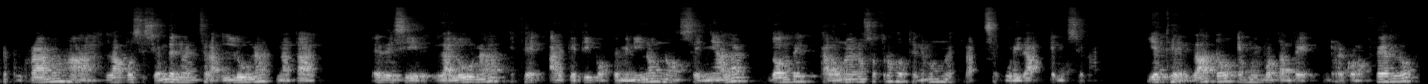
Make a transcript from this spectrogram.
recurramos a la posición de nuestra luna natal. Es decir, la luna, este arquetipo femenino, nos señala dónde cada uno de nosotros obtenemos nuestra seguridad emocional. Y este dato es muy importante reconocerlo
